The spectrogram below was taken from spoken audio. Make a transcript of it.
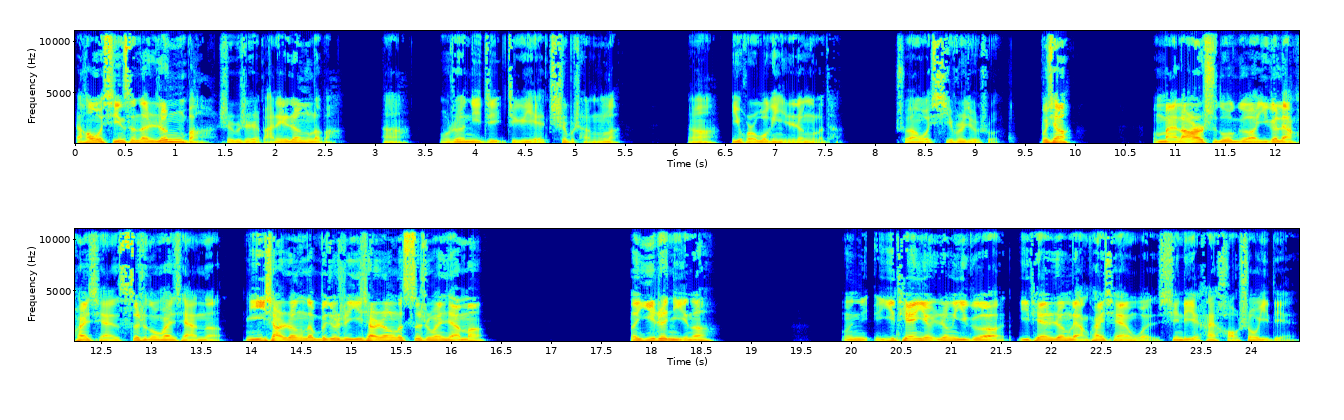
然后我寻思呢，扔吧，是不是？把这扔了吧？啊，我说你这这个也吃不成了，啊，一会儿我给你扔了它。说完，我媳妇就说：“不行，我买了二十多个，一个两块钱，四十多块钱呢。你一下扔，那不就是一下扔了四十块钱吗？那依着你呢？”我一天也扔一个，一天扔两块钱，我心里还好受一点。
